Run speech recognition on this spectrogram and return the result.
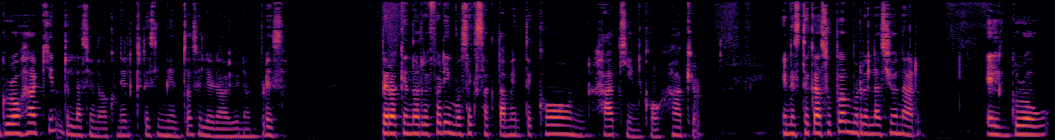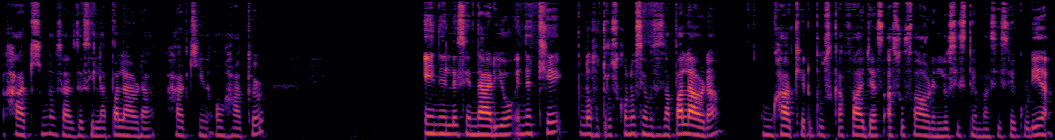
Grow hacking relacionado con el crecimiento acelerado de una empresa. Pero a qué nos referimos exactamente con hacking, con hacker. En este caso podemos relacionar el grow hacking, o sea, es decir, la palabra hacking o hacker, en el escenario en el que nosotros conocemos esa palabra, un hacker busca fallas a su favor en los sistemas y seguridad.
